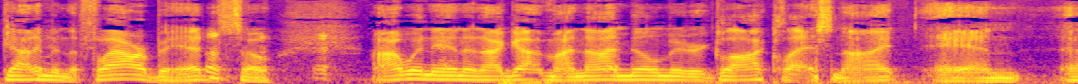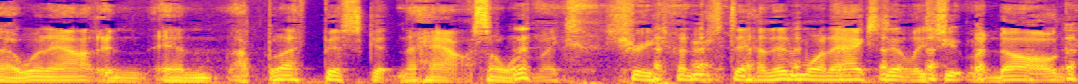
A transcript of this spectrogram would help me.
got him in the flower bed. So I went in and I got my nine millimeter Glock last night and uh, went out and and I left Biscuit in the house. I want to make sure you understand. I didn't want to accidentally shoot my dog,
